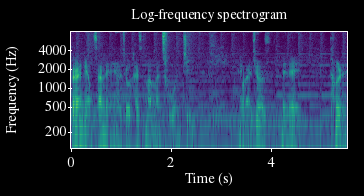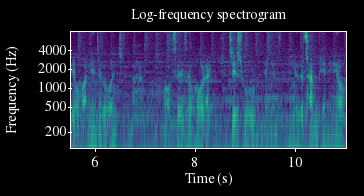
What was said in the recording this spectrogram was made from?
大概两三年以后就开始慢慢出问题。后来就那些客人有反映这个问题嘛，哦，所以说后来接触你们你们的产品以后，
